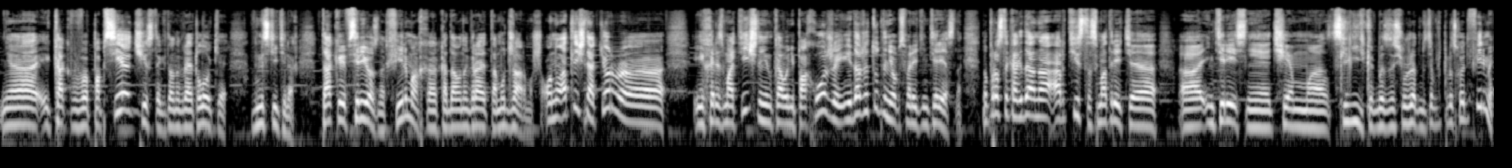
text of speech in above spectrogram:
Э, И как в попсе чистой, когда он играет Локи в «Мстителях», так и в серьезных фильмах, когда он играет там у Джармуш. Он отличный актер э, и харизматичный, ни на кого не похожий. И даже тут на него посмотреть интересно. Но просто когда на артиста смотреть э, э, интереснее, чем э, следить как бы за сюжетом, тем, что происходит в фильме,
